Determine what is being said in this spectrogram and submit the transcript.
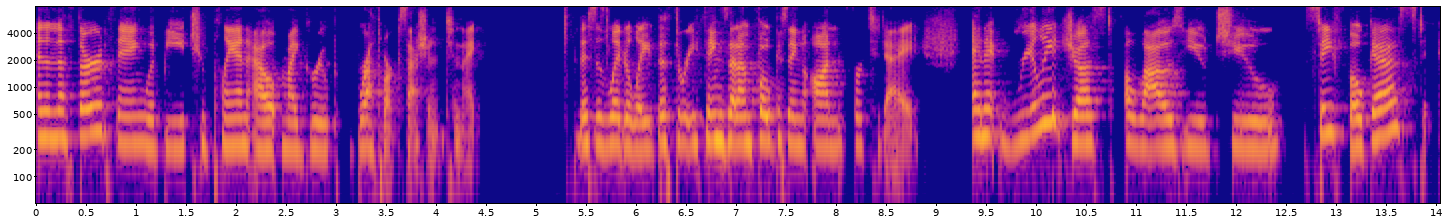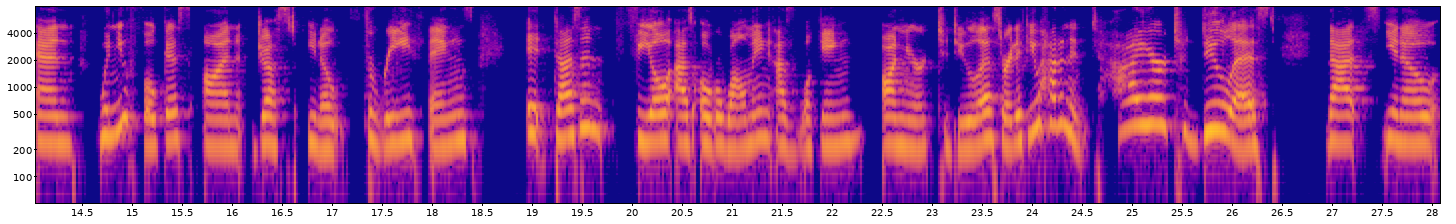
And then the third thing would be to plan out my group breathwork session tonight. This is literally the three things that I'm focusing on for today. And it really just allows you to stay focused. And when you focus on just, you know, three things, it doesn't feel as overwhelming as looking on your to do list, right? If you had an entire to do list that's, you know,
